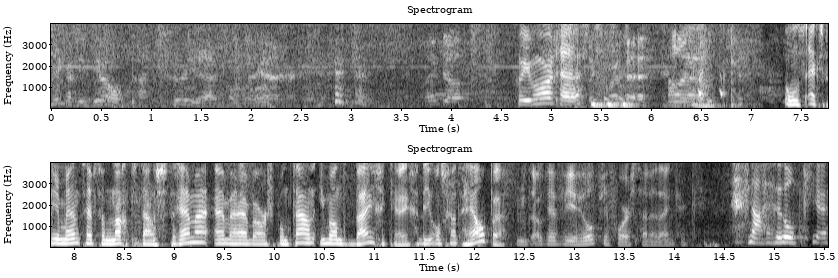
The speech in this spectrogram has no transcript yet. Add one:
Zeker als die deur open gaat, die geur die eruit komt. Goedemorgen. Hallo. Ons experiment heeft een nacht staan stremmen en we hebben er spontaan iemand bij gekregen die ons gaat helpen. Je moet ook even je hulpje voorstellen, denk ik. Nou, hulpje.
